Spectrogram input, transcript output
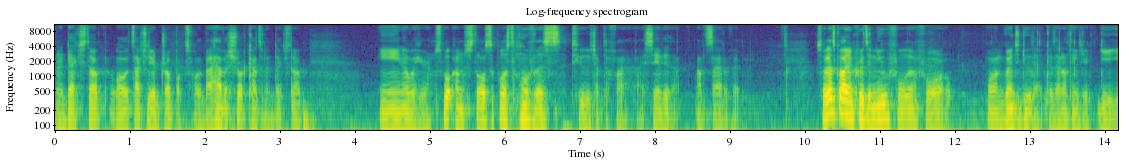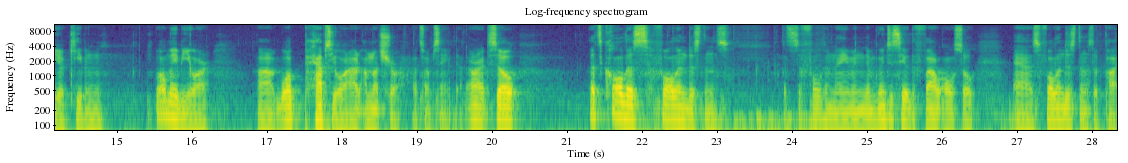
on a desktop. Well it's actually a Dropbox folder but I have a shortcut on the desktop. And over here I'm still supposed to move this to chapter 5 I saved it outside of it. So let's go ahead and create a new folder for well I'm going to do that because I don't think you're, you're keeping well maybe you are. Uh, well perhaps you are. I, am not sure. That's what I'm saying that all right so let's call this fallen distance. That's the folder name and I'm going to save the file also as fallen distance.py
